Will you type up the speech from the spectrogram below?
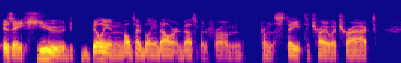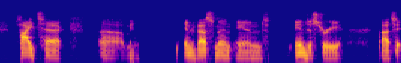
is a huge billion, multi-billion dollar investment from from the state to try to attract high tech um, investment and industry uh, to,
